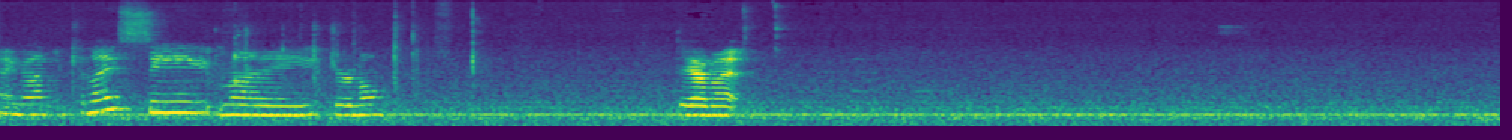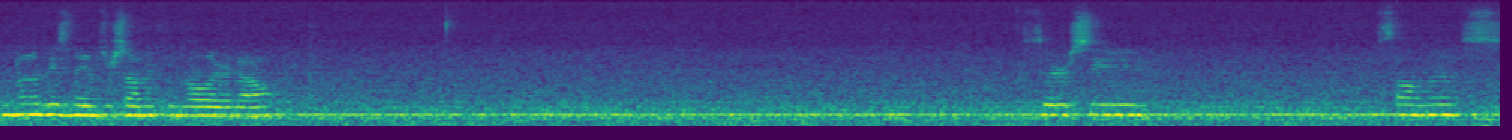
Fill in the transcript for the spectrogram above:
Hang on. Can I see my journal? Damn it. None of these names are sounding familiar now. Cersei. Salmus.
